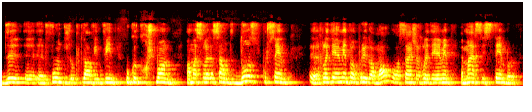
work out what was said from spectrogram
de uh, fundos do Portugal 2020, o que corresponde a uma aceleração de 12% uh, relativamente ao período homólogo, ou seja, relativamente a março e setembro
